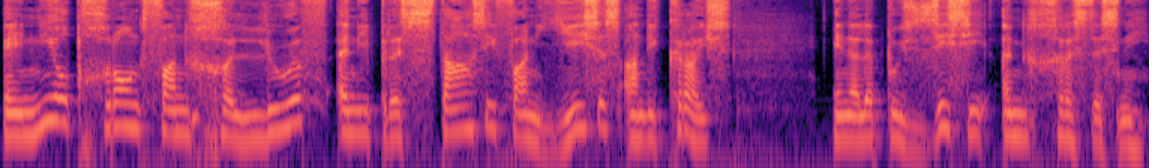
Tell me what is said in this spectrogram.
en nie op grond van geloof in die prestasie van Jesus aan die kruis en hulle posisie in Christus nie.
